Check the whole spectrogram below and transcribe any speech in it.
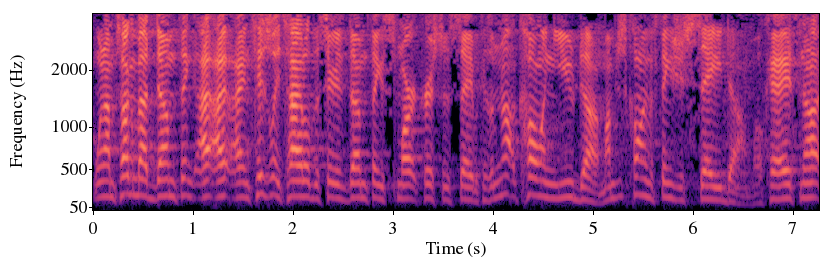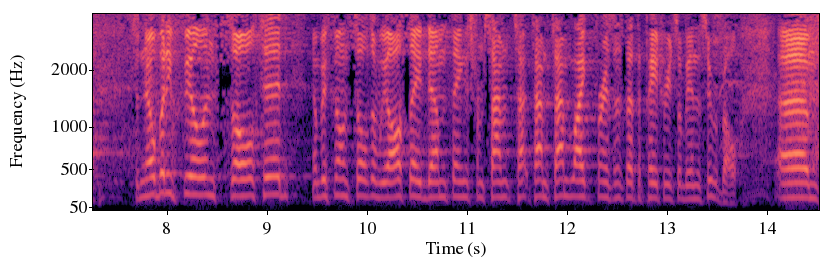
when i'm talking about dumb things I, I, intentionally titled the series dumb things smart christians say because i'm not calling you dumb. I'm just calling the things you say dumb okay? It's not so nobody feel insulted. Nobody feel insulted. We all say dumb things from time to time, time like for instance that the patriots will be in the super bowl. Um,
